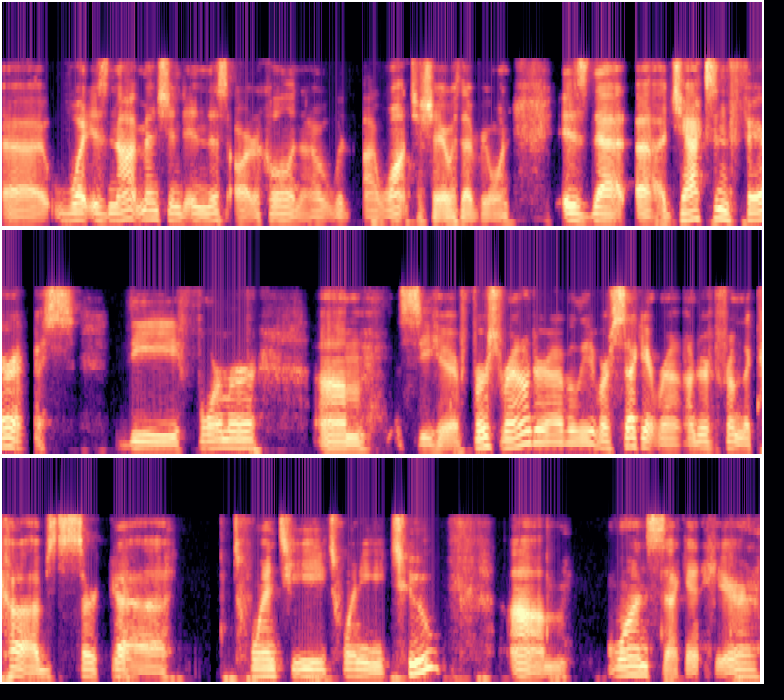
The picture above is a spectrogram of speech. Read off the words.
Uh, what is not mentioned in this article, and I would I want to share with everyone, is that uh, Jackson Ferris, the former, um, let's see here, first rounder, I believe, or second rounder from the Cubs, circa 2022. Um, one second here.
